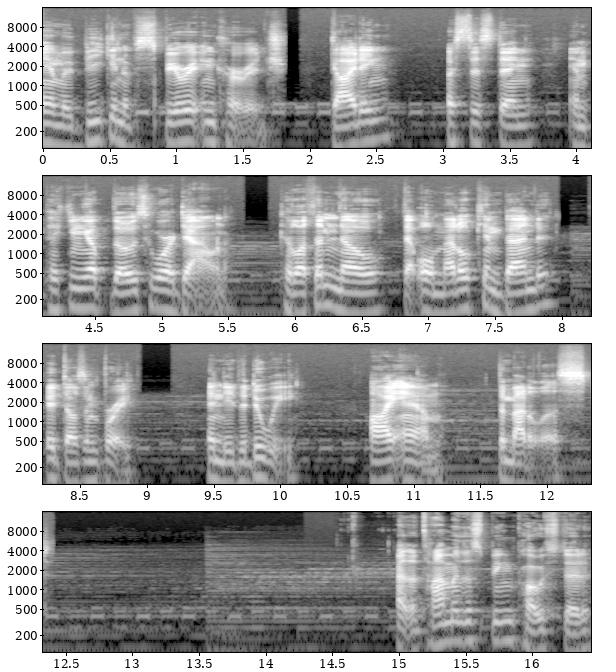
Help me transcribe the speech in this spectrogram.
am a beacon of spirit and courage, guiding, assisting, and picking up those who are down to let them know that while metal can bend, it doesn't break, and neither do we. I am the Mettleist. At the time of this being posted,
